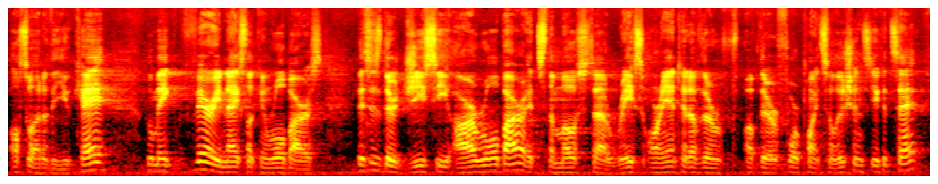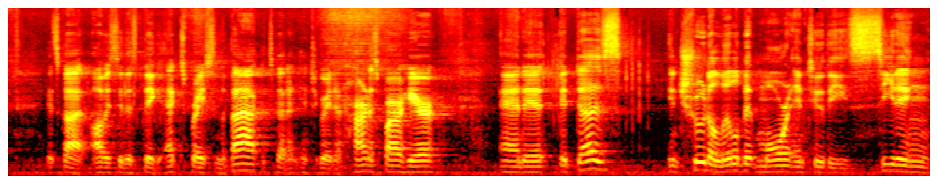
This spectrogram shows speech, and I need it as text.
also out of the UK, who make very nice looking roll bars. This is their GCR roll bar. It's the most uh, race oriented of their, of their four point solutions, you could say. It's got obviously this big X brace in the back. It's got an integrated harness bar here. And it, it does intrude a little bit more into the seating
